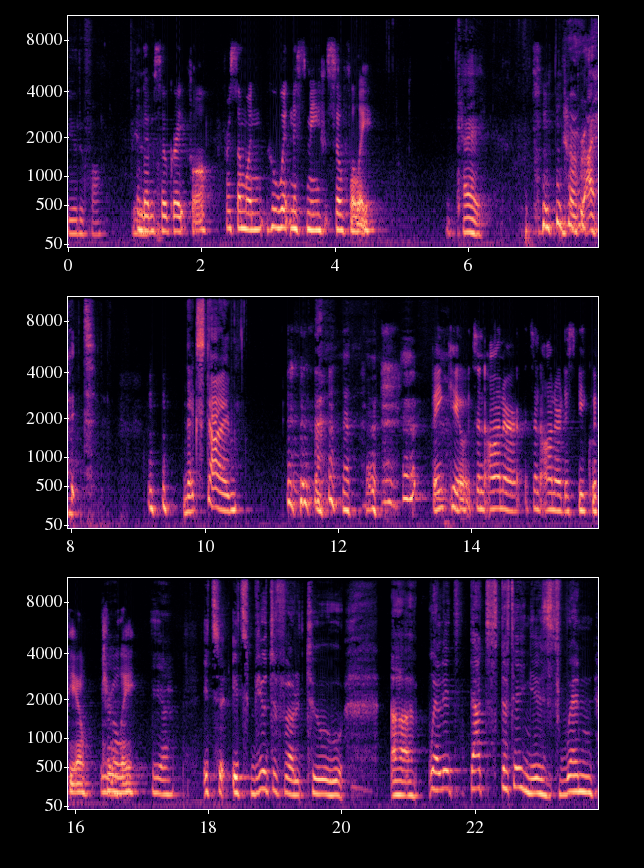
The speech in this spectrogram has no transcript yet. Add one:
Beautiful. Beautiful. And I'm so grateful for someone who witnessed me so fully. Okay. All right. Next time. Thank you. It's an honor. It's an honor to speak with you. Truly. Yeah. yeah. It's it's beautiful to uh, well it's that's the thing is when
